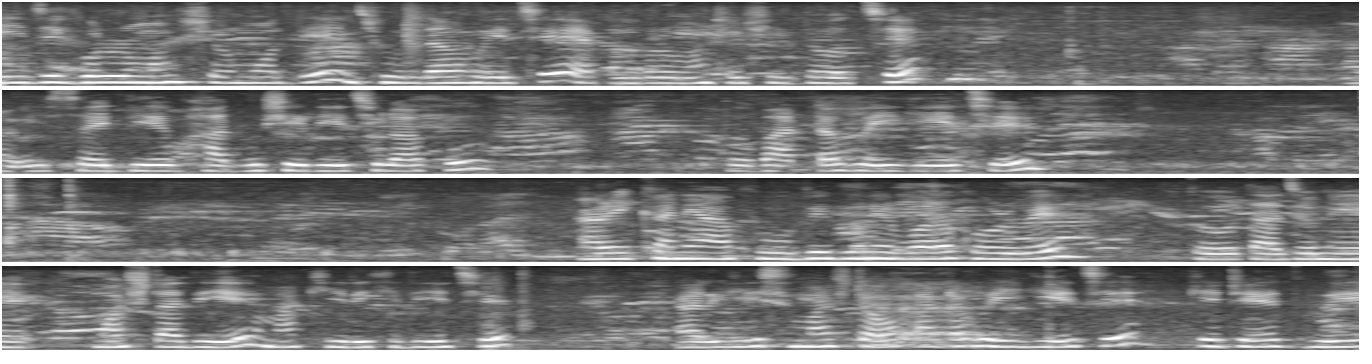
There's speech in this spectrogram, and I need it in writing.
এই যে গরুর মাংসের মধ্যে ঝুল দেওয়া হয়েছে, এখন গরুর মাংস সিদ্ধ হচ্ছে। আর এই সাইড দিয়ে ভাত বসিয়ে দিয়েছিল আপু। তো ভাতটা হয়ে গিয়েছে। আর এখানে আপু বেগুনের বড়া করবে। তো তার জন্যে মশলা দিয়ে মাখিয়ে রেখে দিয়েছে। আর ইলিশ মাছটাও কাটা হয়ে গিয়েছে। কেটে ধুয়ে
